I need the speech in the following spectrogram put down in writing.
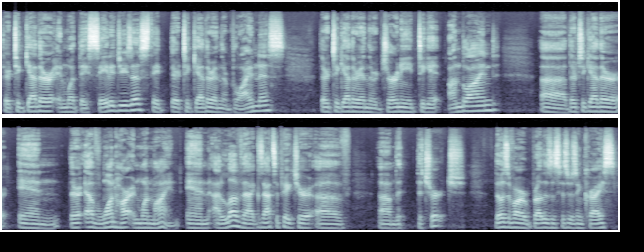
they're together in what they say to Jesus. They they're together in their blindness. They're together in their journey to get unblind. Uh, they're together in they're of one heart and one mind, and I love that because that's a picture of um, the the church. Those of our brothers and sisters in Christ,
